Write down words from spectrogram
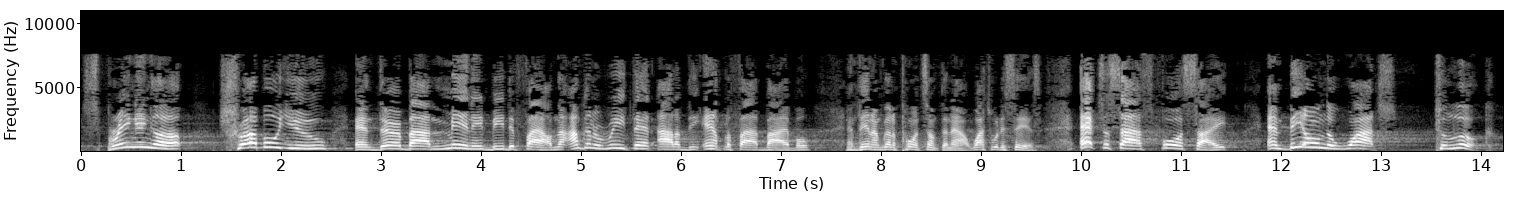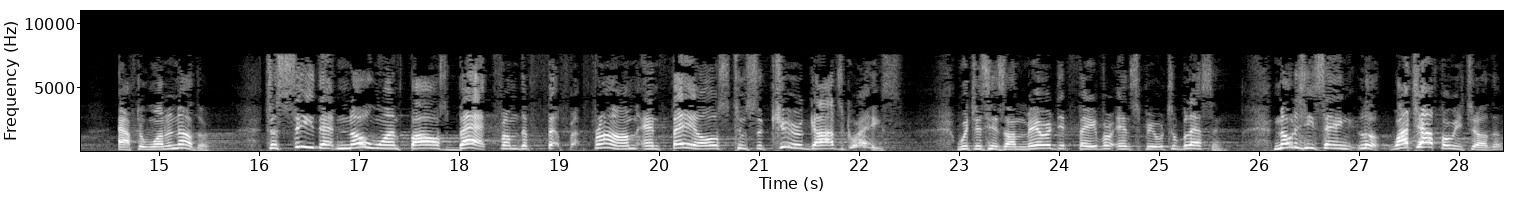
springing up trouble you and thereby many be defiled. Now I'm going to read that out of the Amplified Bible and then I'm going to point something out. Watch what it says. Exercise foresight and be on the watch to look after one another to see that no one falls back from the from and fails to secure God's grace, which is his unmerited favor and spiritual blessing. Notice he's saying, look, watch out for each other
